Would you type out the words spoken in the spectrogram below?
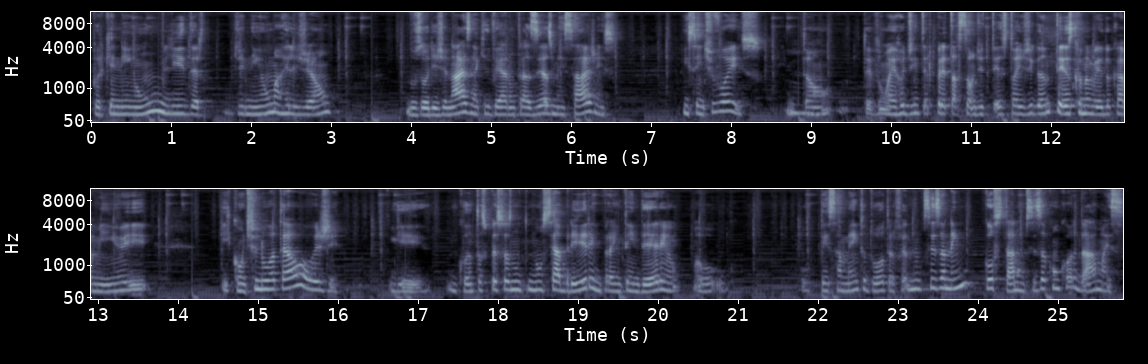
Porque nenhum líder de nenhuma religião, dos originais, né, que vieram trazer as mensagens, incentivou isso. Uhum. Teve um erro de interpretação de texto aí gigantesco no meio do caminho e, e continua até hoje. E enquanto as pessoas não, não se abrirem para entenderem o, o, o, pensamento do outro, não precisa nem gostar, não precisa concordar, mas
